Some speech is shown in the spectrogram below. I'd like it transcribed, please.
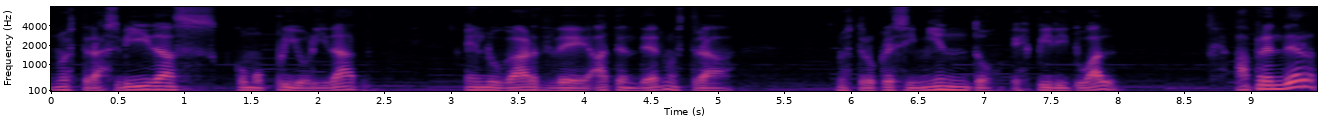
nuestras vidas como prioridad en lugar de atender nuestra nuestro crecimiento espiritual. Aprender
